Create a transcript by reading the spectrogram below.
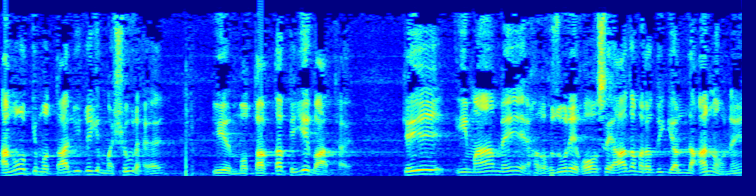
انو کے متعلق یہ مشہور ہے، یہ متحق یہ بات ہے کہ امام حضور غوث اعظم رضی اللہ عنہ نے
